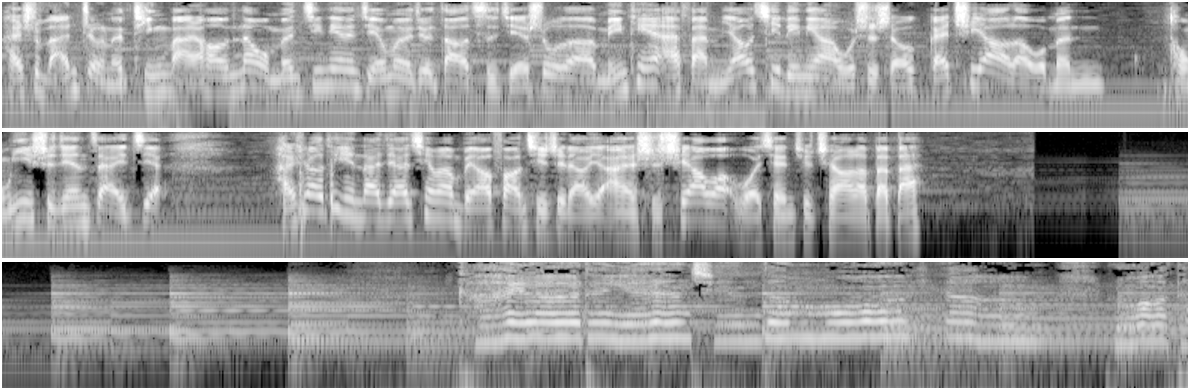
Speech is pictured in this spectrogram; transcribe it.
还是完整的听吧，然后那我们今天的节目就到此结束了。明天 FM 幺七零零二五是时候该吃药了，我们同一时间再见。还是要提醒大家，千万不要放弃治疗，要按时吃药哦。我先去吃药了，拜拜。开了的眼前的模样，偌大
